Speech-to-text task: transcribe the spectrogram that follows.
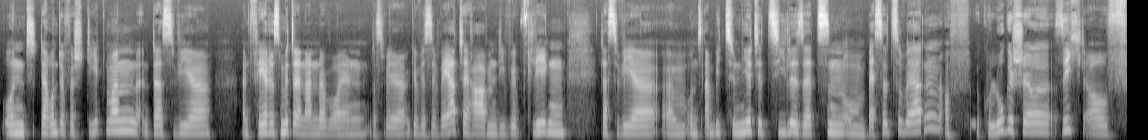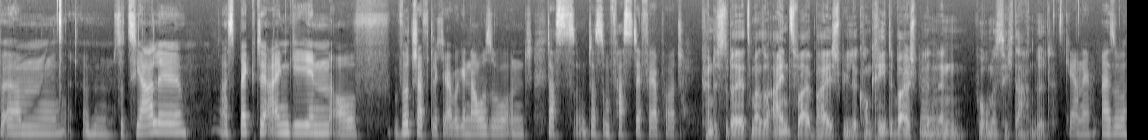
Und darunter versteht man, dass wir ein faires Miteinander wollen, dass wir gewisse Werte haben, die wir pflegen, dass wir ähm, uns ambitionierte Ziele setzen, um besser zu werden, auf ökologische Sicht, auf ähm, ähm, soziale Aspekte eingehen, auf wirtschaftliche aber genauso. Und das, das umfasst der Fairport. Könntest du da jetzt mal so ein, zwei Beispiele, konkrete Beispiele mhm. nennen, worum es sich da handelt? Gerne. Also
